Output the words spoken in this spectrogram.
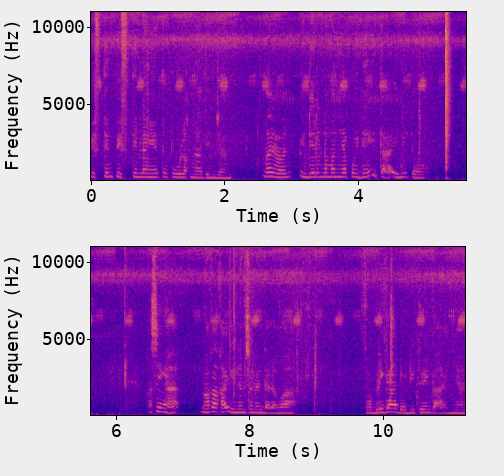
15-15 lang yung tutulak natin dyan. Ngayon, hindi rin naman niya pwedeng ikain ito. Kasi nga, makakainan siya ng dalawa. So, obligado, dito yung kain niya.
